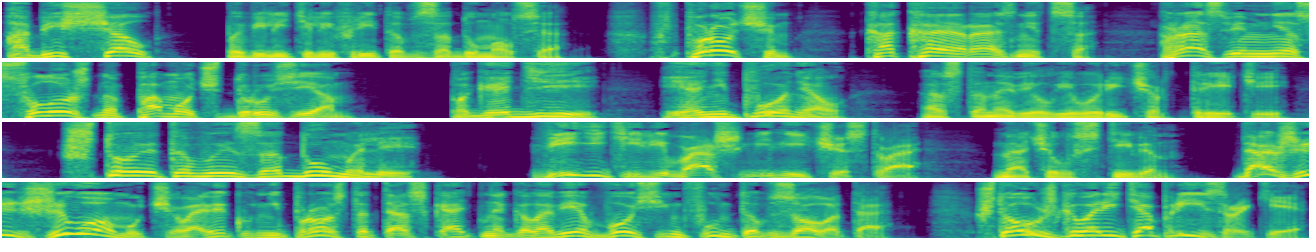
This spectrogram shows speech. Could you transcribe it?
обещал, повелитель Ифритов задумался. Впрочем, какая разница? Разве мне сложно помочь друзьям? Погоди, я не понял, остановил его Ричард Третий. Что это вы задумали? Видите ли, ваше величество, начал Стивен. Даже живому человеку не просто таскать на голове восемь фунтов золота. Что уж говорить о призраке.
